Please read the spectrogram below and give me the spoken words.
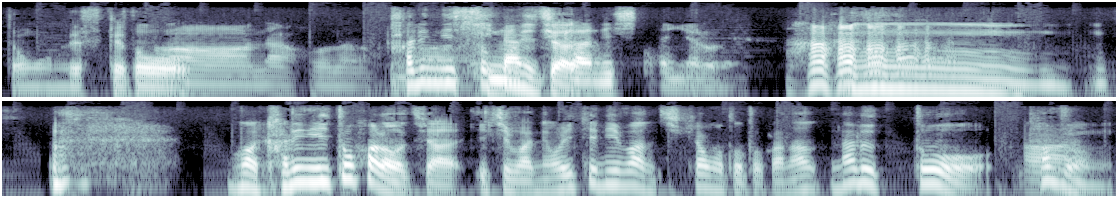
て思うんですけい。ど、ああ、なるほど、なるほど。仮にそこにじゃあ、にしたんやろね。うーん。まあ仮に糸原をじゃあ1番に置いて2番近本とかななると、多は分、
